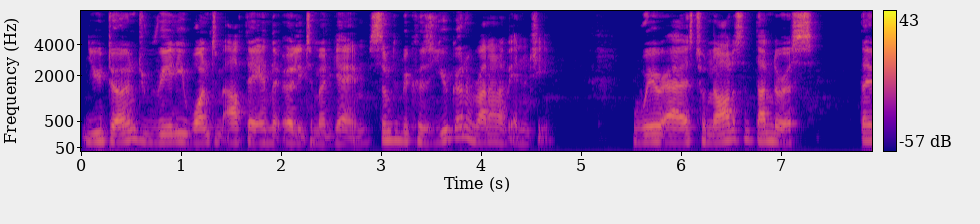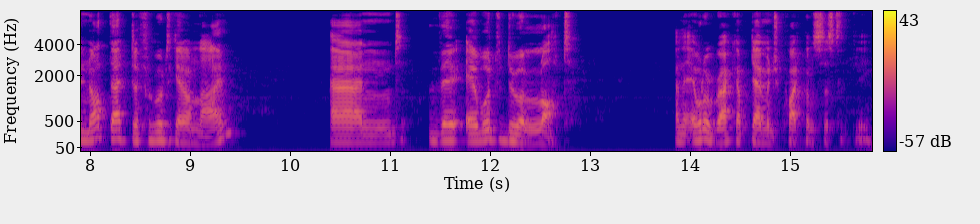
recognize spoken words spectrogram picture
You don't really want him out there in the early to mid game, simply because you're going to run out of energy. Whereas Tornadus and Thundurus, they're not that difficult to get online, and they're able to do a lot. And they're able to rack up damage quite consistently.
